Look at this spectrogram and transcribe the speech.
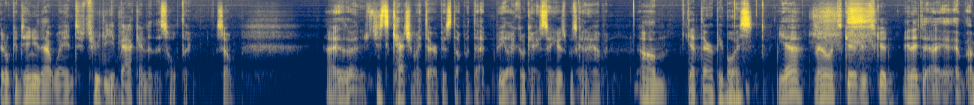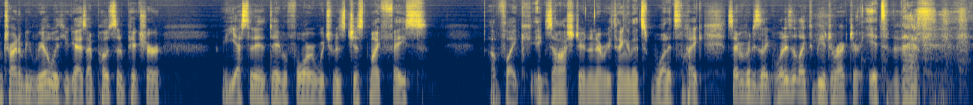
it'll continue that way into through the back end of this whole thing so I, I just catching my therapist up with that be like okay so here's what's going to happen um, Get therapy, boys. yeah, no, it's good. It's good, and it, I, I'm trying to be real with you guys. I posted a picture yesterday, the day before, which was just my face of like exhaustion and everything, and that's what it's like. So everybody's like, "What is it like to be a director?" It's that.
